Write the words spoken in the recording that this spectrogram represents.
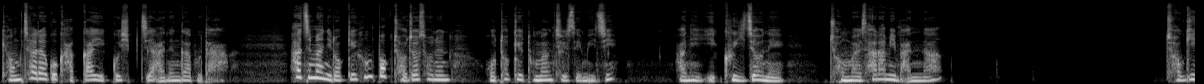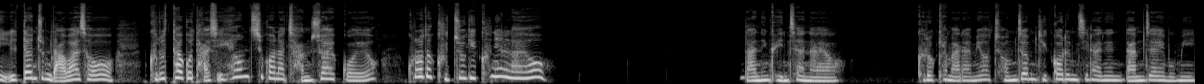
경찰하고 가까이 있고 싶지 않은가 보다. 하지만 이렇게 흠뻑 젖어서는 어떻게 도망칠 셈이지? 아니, 그 이전에 정말 사람이 맞나? 저기 일단 좀 나와서 그렇다고 다시 헤엄치거나 잠수할 거예요? 그러다 그쪽이 큰일 나요. 나는 괜찮아요. 그렇게 말하며 점점 뒷걸음질하는 남자의 몸이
